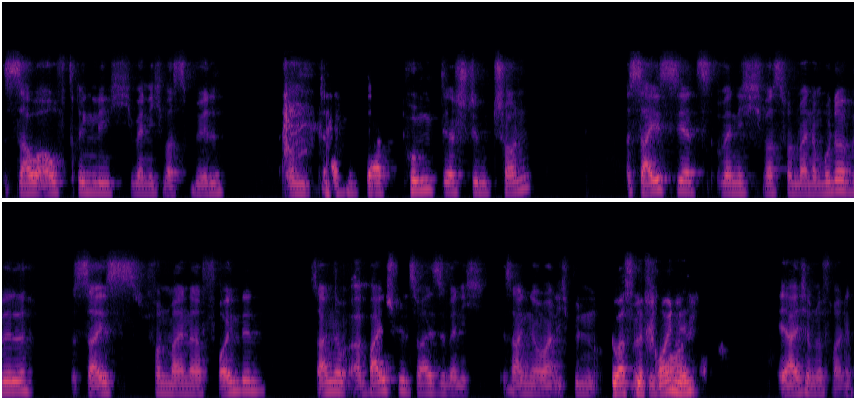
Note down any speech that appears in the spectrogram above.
sau aufdringlich, wenn ich was will. Und also der Punkt, der stimmt schon. Sei es jetzt, wenn ich was von meiner Mutter will, sei es von meiner Freundin. Sagen wir äh, beispielsweise, wenn ich, sagen wir mal, ich bin Du hast eine Freundin? Ja, ich habe eine Freundin.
